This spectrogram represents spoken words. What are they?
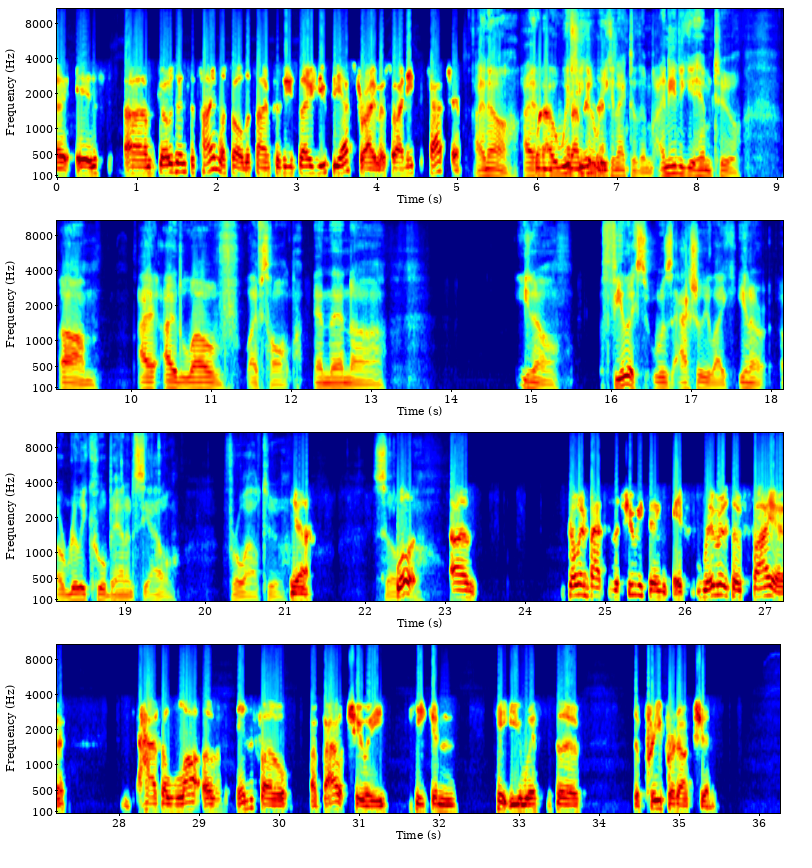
uh, is um, goes into timeless all the time because he's their UPS driver. So I need to catch him. I know. I, I wish you could reconnect with him. I need to get him too. Um, I I love Life's Halt, and then uh, you know, Felix was actually like in a, a really cool band in Seattle for a while too. Yeah. So Well, um, going back to the Chewy thing, if Rivers of Fire has a lot of info about Chewy, he can hit you with the the pre-production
